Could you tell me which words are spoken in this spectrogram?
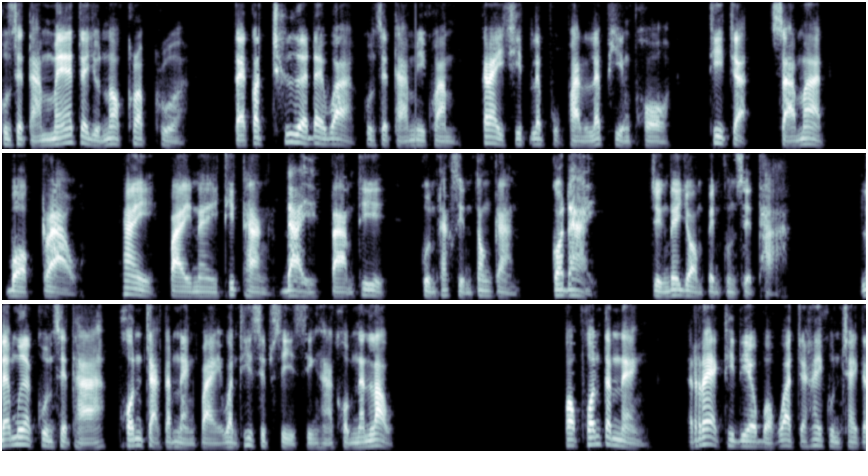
คุณเศรษฐาแม้จะอยู่นอกครอบครัว แต่ก็เชื่อได้ว่าคุณเศรษฐามีความใกล้ชิดและผูกพันและเพียงพอที่จะสามารถบอกกล่าวให้ไปในทิศทางใดตามที่คุณทักษิณต้องการก็ได้ จึงได้ยอมเป็นคุณเศรษฐา และเมื่อคุณเศรษฐาพ้นจากตำแหน่งไปวันที่ 14 สิงหาคมนั้นเล่า พอพ้นตำแหน่ง แรกทีเดียวบอกว่าจะให้คุณชัยเก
